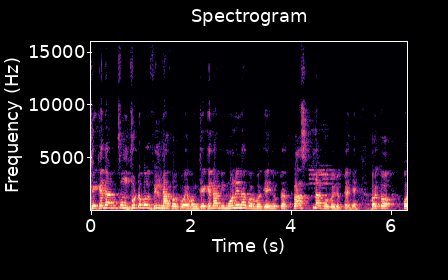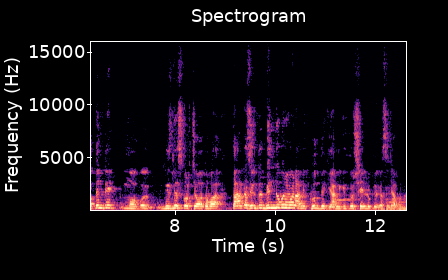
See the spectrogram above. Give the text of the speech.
যেখানে আমি কমফোর্টেবল ফিল না করব এবং যেখানে আমি মনে না করব যে এই লোকটা ট্রাস্ট না করব এই লোকটাকে হয়তো অথেন্টিক বিজনেস করছে অথবা তার কাছে যদি বিন্দু পরিমাণ আমি খুদ দেখি আমি কিন্তু সেই লোকের কাছে যাব না।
